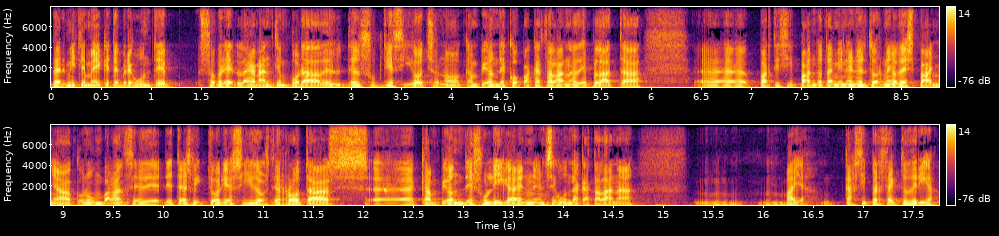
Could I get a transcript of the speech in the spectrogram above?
Permíteme que te pregunte sobre la gran temporada del, del Sub-18, ¿no? Campeón de Copa Catalana de Plata, eh, participando también en el torneo de España con un balance de, tres victorias y dos derrotas, eh, campeón de su liga en, segunda catalana. Mm, vaya, casi perfecto, diría.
